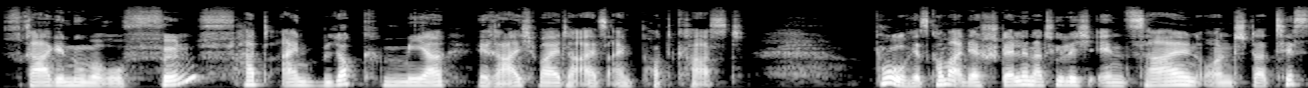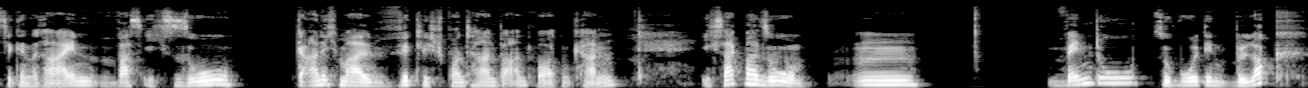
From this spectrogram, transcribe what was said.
Frage Nummer 5. Hat ein Blog mehr Reichweite als ein Podcast? Puh, jetzt kommen wir an der Stelle natürlich in Zahlen und Statistiken rein, was ich so gar nicht mal wirklich spontan beantworten kann. Ich sag mal so, wenn du sowohl den Blog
